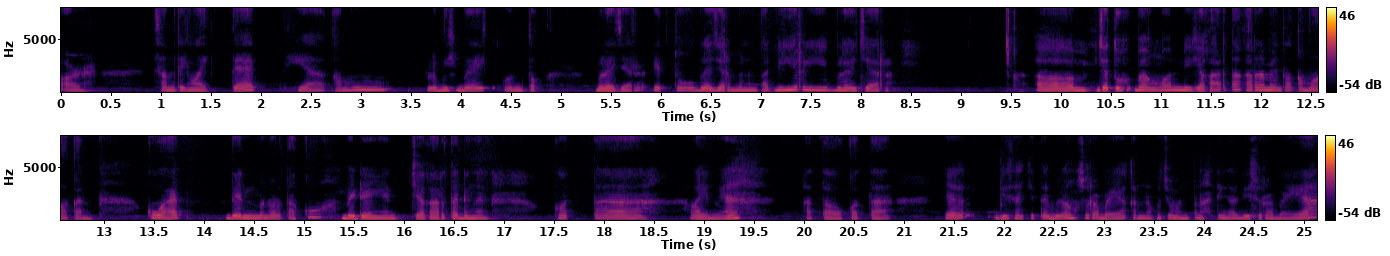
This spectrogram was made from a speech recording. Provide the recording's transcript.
or something like that ya kamu lebih baik untuk belajar itu belajar menempat diri belajar um, jatuh bangun di Jakarta karena mental kamu akan kuat dan menurut aku bedanya Jakarta dengan kota lainnya atau kota ya bisa kita bilang Surabaya karena aku cuma pernah tinggal di Surabaya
